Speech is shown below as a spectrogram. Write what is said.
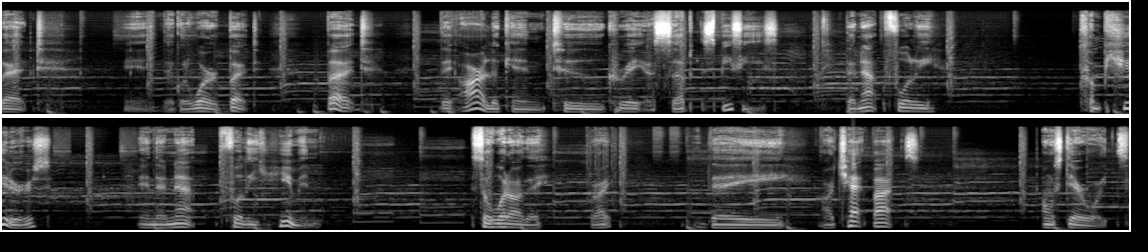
but yeah, there go the word, but but they are looking to create a subspecies. They're not fully computers and they're not fully human. So what are they? Right? They are chatbots on steroids.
